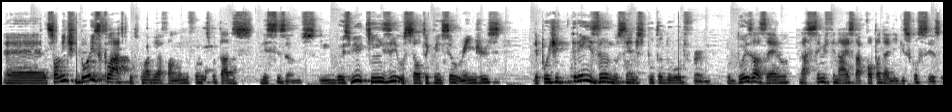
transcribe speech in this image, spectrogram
é, somente dois clássicos, como havia falando, foram disputados nesses anos. Em 2015, o Celtic venceu o Rangers depois de três anos sem a disputa do Old Firm, por 2 a 0 nas semifinais da Copa da Liga Escocesa.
